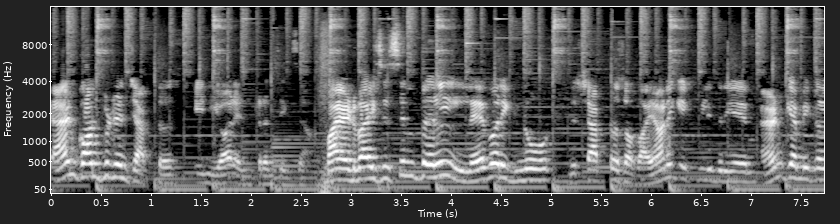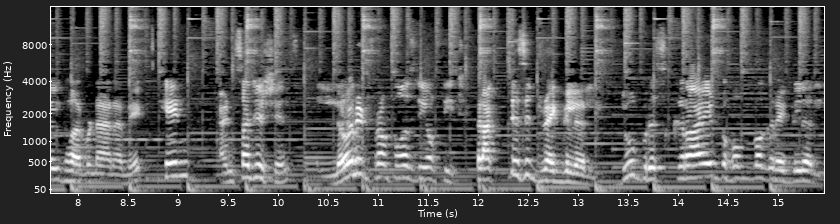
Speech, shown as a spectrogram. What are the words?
and confident chapters in your entrance exam. My advice is simple never ignore the chapters of ionic equilibrium and chemical thermodynamics, hint and suggestions. Learn it from first day of teaching. Practice it regularly. Do prescribed homework regularly.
